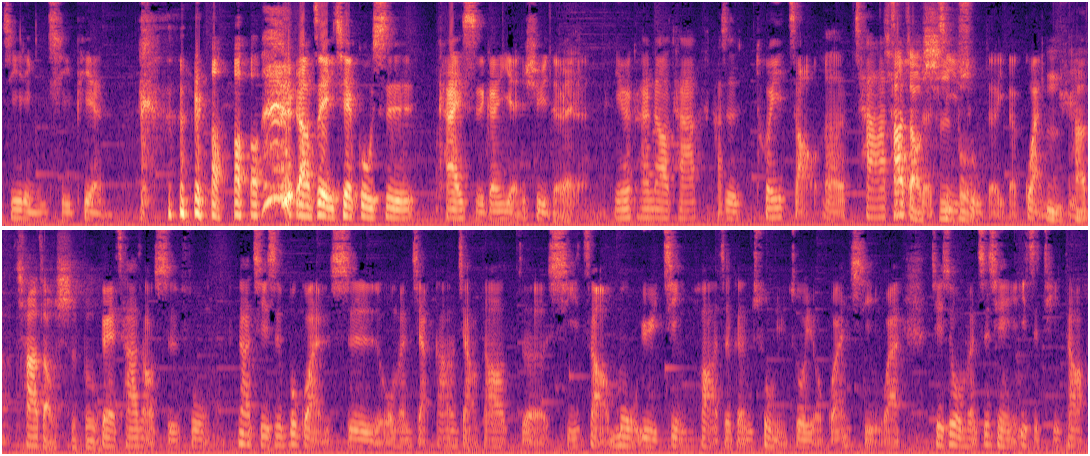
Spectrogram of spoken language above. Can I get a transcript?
机灵欺骗，然后让这一切故事开始跟延续的人。你会看到他，他是推澡呃擦擦澡澡的技术的一个冠嗯，军，他擦澡师傅，对，擦澡师傅。那其实不管是我们讲刚刚讲到的洗澡、沐浴、净化，这跟处女座有关系以外，其实我们之前也一直提到，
